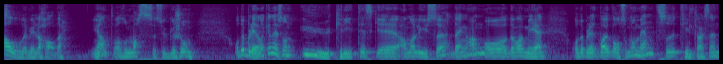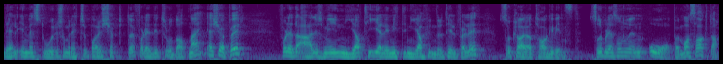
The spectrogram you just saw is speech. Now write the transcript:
Alle ville ha det. Ja, det var sånn massesuggesjon. Og det ble nok en sånn ukritisk eh, analyse den gang. Og det var mer, og det ble, var et voldsomt moment, så det tiltrakk seg en del investorer som rett og slett bare kjøpte fordi de trodde at nei, jeg kjøper. Fordi det er liksom i 9 av 10 eller 99 av 100 tilfeller så klarer jeg å ta gevinst. Så det ble sånn en åpenbar sak. da.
